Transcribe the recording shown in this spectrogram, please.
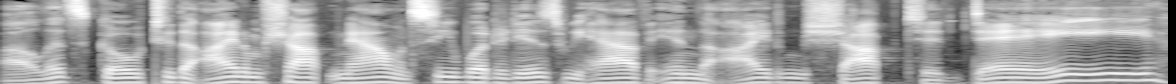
Uh, let's go to the item shop now and see what it is we have in the item shop today.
